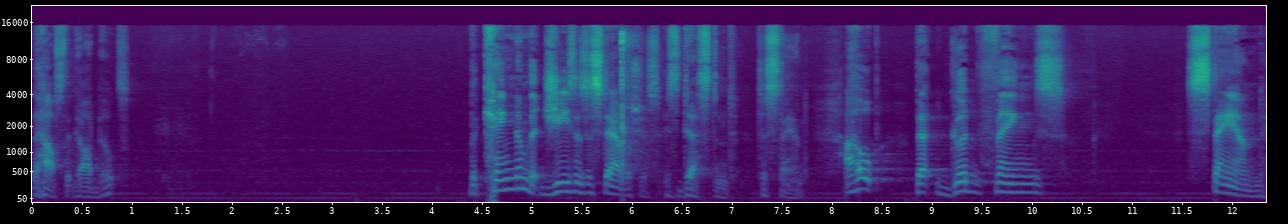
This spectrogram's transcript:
The house that God builds. The kingdom that Jesus establishes is destined to stand. I hope that good things stand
